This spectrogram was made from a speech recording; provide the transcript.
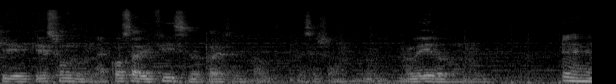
que, que es una cosa difícil, me parece. No, sé yo, no, dieron. Eh,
